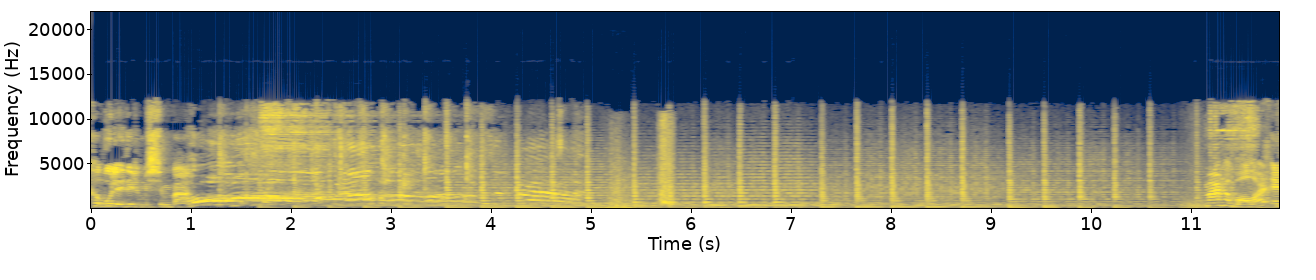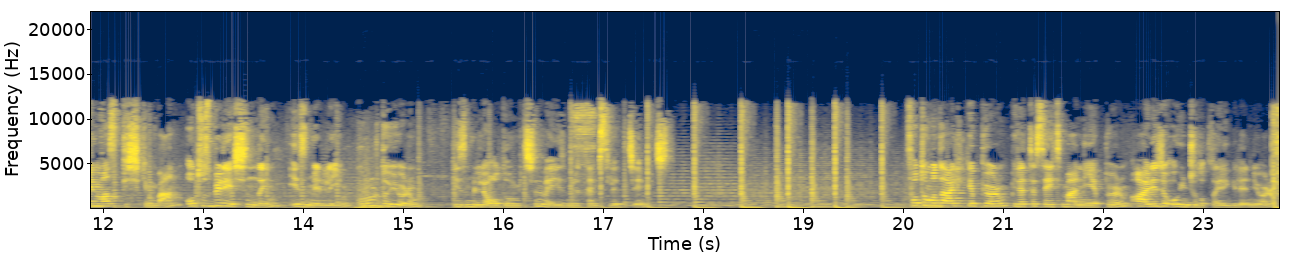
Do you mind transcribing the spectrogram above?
kabul edilmişim ben. Merhabalar, Elmas Pişkin ben. 31 yaşındayım, İzmirliyim. Gurur duyuyorum İzmirli olduğum için ve İzmir'i temsil edeceğim için. Foto modellik yapıyorum, pilates eğitmenliği yapıyorum. Ayrıca oyunculukla ilgileniyorum.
